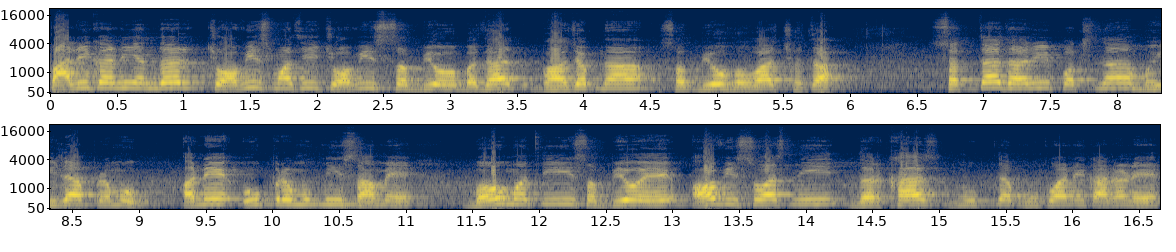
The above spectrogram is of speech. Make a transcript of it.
પાલિકાની અંદર ચોવીસમાંથી ચોવીસ સભ્યો, બધા જ ભાજપના સભ્યો હોવા છતાં સત્તાધારી પક્ષના મહિલા પ્રમુખ અને ઉપપ્રમુખની સામે બહુમતી સભ્યોએ અવિશ્વાસની દરખાસ્ત મૂકતા મૂકવાને કારણે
